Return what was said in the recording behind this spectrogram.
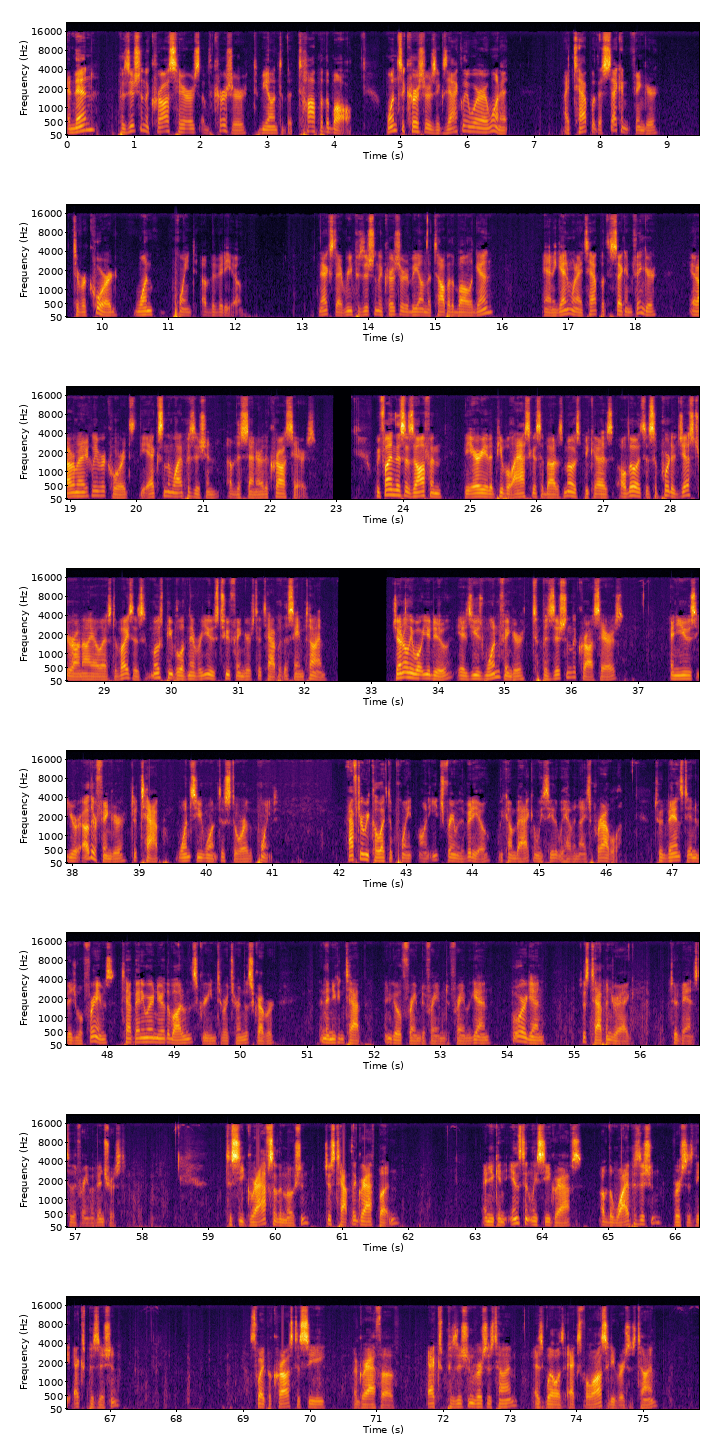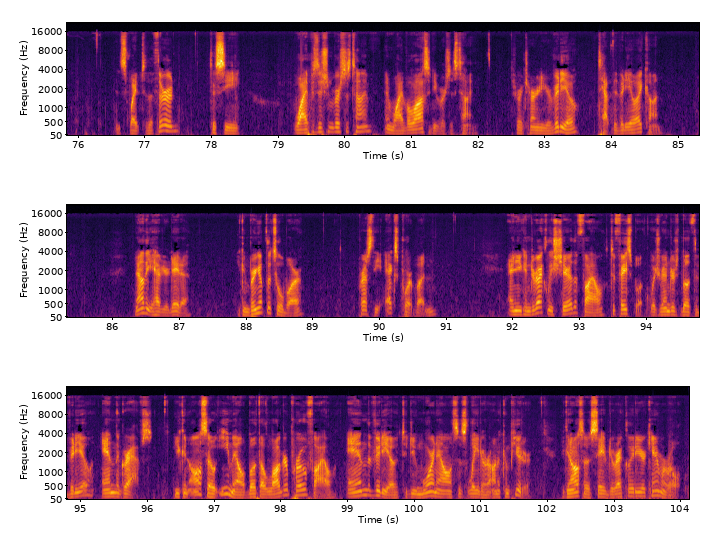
and then position the crosshairs of the cursor to be onto the top of the ball. Once the cursor is exactly where I want it, I tap with a second finger to record one point of the video. Next, I reposition the cursor to be on the top of the ball again, and again when I tap with the second finger, it automatically records the X and the Y position of the center of the crosshairs. We find this is often the area that people ask us about us most because although it's a supported gesture on iOS devices, most people have never used two fingers to tap at the same time. Generally what you do is use one finger to position the crosshairs and use your other finger to tap once you want to store the point. After we collect a point on each frame of the video, we come back and we see that we have a nice parabola. To advance to individual frames, tap anywhere near the bottom of the screen to return the scrubber, and then you can tap and go frame to frame to frame again, or again, just tap and drag to advance to the frame of interest. To see graphs of the motion, just tap the graph button and you can instantly see graphs of the Y position versus the X position. Swipe across to see a graph of X position versus time, as well as X velocity versus time. And swipe to the third to see Y position versus time and Y velocity versus time. To return to your video, tap the video icon. Now that you have your data, you can bring up the toolbar, press the Export button, and you can directly share the file to Facebook, which renders both the video and the graphs. You can also email both a Logger Pro file and the video to do more analysis later on a computer. You can also save directly to your camera roll.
